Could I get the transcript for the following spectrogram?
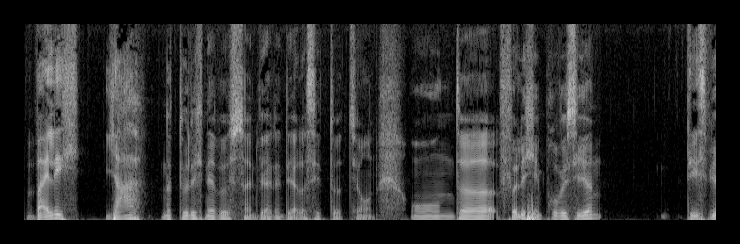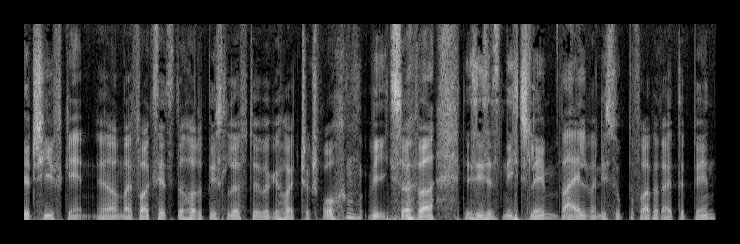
weil ich ja natürlich nervös sein werde in der Situation. Und äh, völlig improvisieren das wird schief gehen. Ja, mein Vorgesetzter hat ein bisschen öfter über Gehalt schon gesprochen, wie ich selber. Das ist jetzt nicht schlimm, weil, wenn ich super vorbereitet bin,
